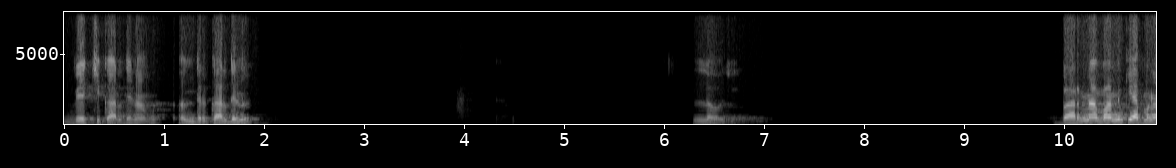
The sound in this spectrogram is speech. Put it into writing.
ਵਿੱਚ ਕਰ ਦੇਣਾ ਵਾ, ਅੰਦਰ ਕਰ ਦੇਣਾ। ਲਓ ਜੀ। ਵਰਨਾ ਬਣ ਕੇ ਆਪਣਾ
